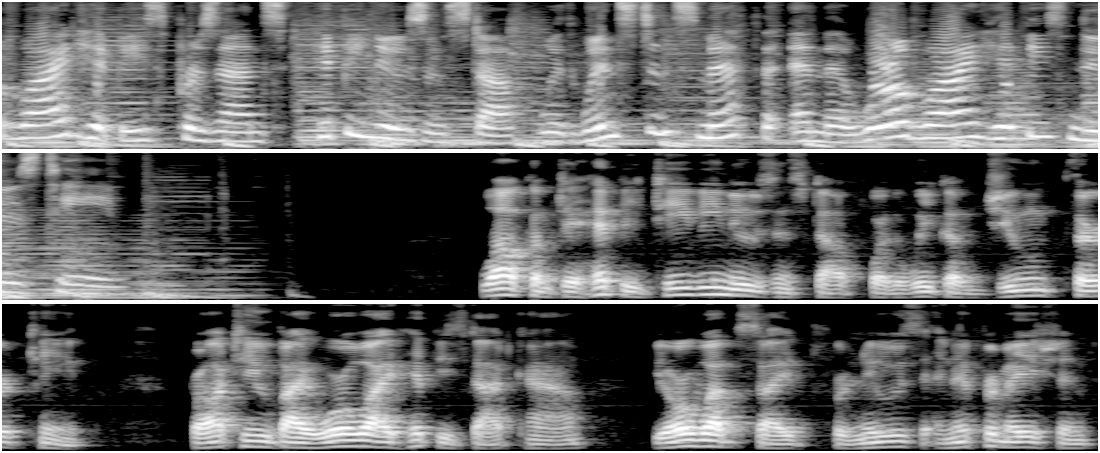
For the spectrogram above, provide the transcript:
Worldwide Hippies presents Hippie News and Stuff with Winston Smith and the Worldwide Hippies News Team. Welcome to Hippie TV News and Stuff for the week of June 13th. Brought to you by WorldwideHippies.com, your website for news and information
